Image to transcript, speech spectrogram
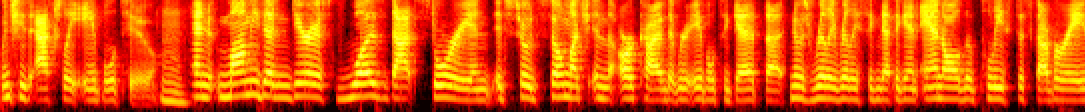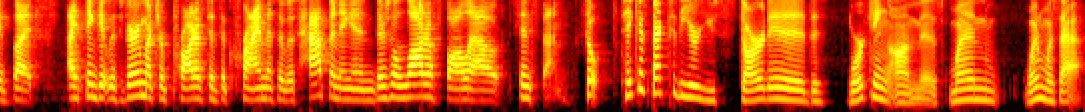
when she's actually able to. Mm. And Mommy Dead and Dearest was that story and it showed so much in the archive that we were able to get that it was really really significant and all the police discovery but I think it was very much a product of the crime as it was happening and there's a lot of fallout since then. So, take us back to the year you started working on this. When when was that?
